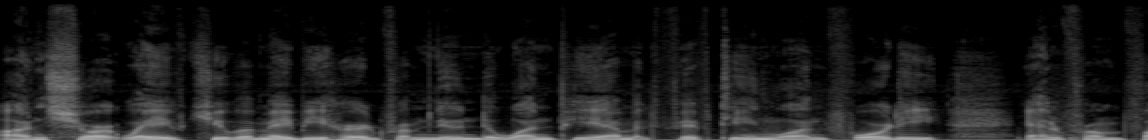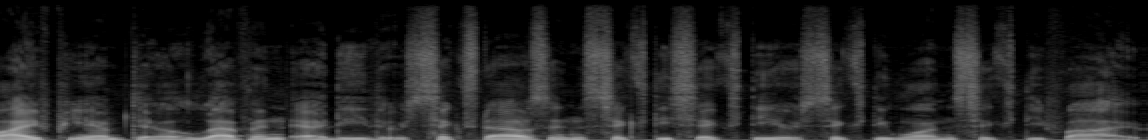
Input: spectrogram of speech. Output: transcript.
On shortwave, Cuba may be heard from noon to 1 p.m. at 15140 and from 5 p.m. to 11 at either 6000, 6060, or 6165.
